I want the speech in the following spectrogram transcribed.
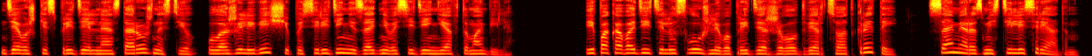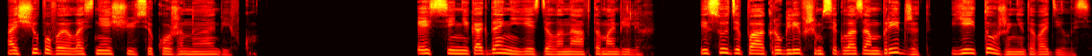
Девушки с предельной осторожностью уложили вещи посередине заднего сиденья автомобиля. И пока водитель услужливо придерживал дверцу открытой, сами разместились рядом, ощупывая лоснящуюся кожаную обивку. Эсси никогда не ездила на автомобилях, и, судя по округлившимся глазам Бриджит, ей тоже не доводилось.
